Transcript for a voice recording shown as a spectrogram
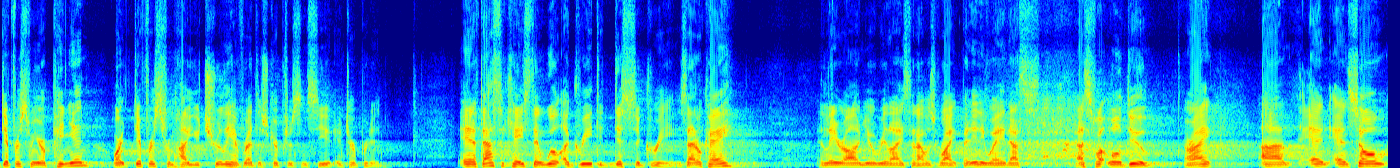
differs from your opinion or it differs from how you truly have read the scriptures and see it interpreted. And if that's the case, then we'll agree to disagree. Is that okay? And later on, you'll realize that I was right. But anyway, that's, that's what we'll do, all right? Um, and, and so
